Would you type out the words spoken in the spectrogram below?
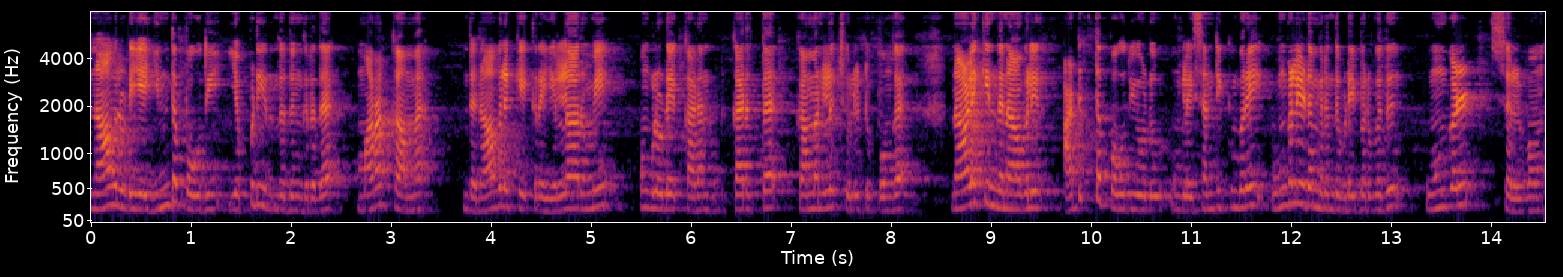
நாவலுடைய இந்த பகுதி எப்படி இருந்ததுங்கிறத மறக்காமல் இந்த நாவலை கேட்குற எல்லாருமே உங்களுடைய கரந் கருத்தை கமெண்டில் சொல்லிட்டு போங்க. நாளைக்கு இந்த நாவலின் அடுத்த பகுதியோடு உங்களை சந்திக்கும் வரை உங்களிடமிருந்து விடைபெறுவது உங்கள் செல்வம்.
